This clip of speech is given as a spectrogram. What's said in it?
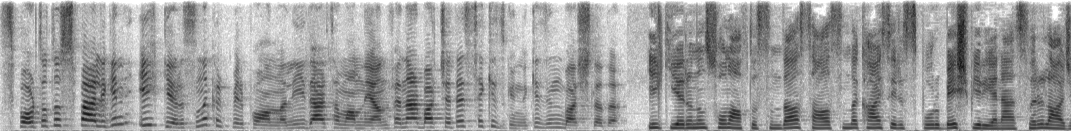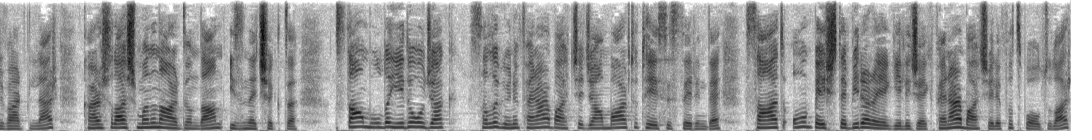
Spor Toto Süper Lig'in ilk yarısını 41 puanla lider tamamlayan Fenerbahçe'de 8 günlük izin başladı. İlk yarının son haftasında sahasında Kayseri Sporu 5-1 yenen Sarı Lacivertliler karşılaşmanın ardından izne çıktı. İstanbul'da 7 Ocak Salı günü Fenerbahçe Can Bartu tesislerinde saat 15'te bir araya gelecek Fenerbahçeli futbolcular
